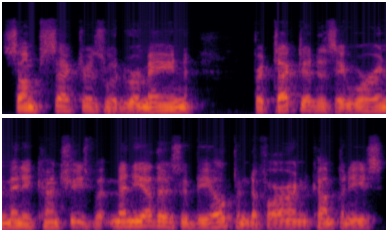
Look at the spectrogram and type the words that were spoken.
Some sectors would remain protected as they were in many countries, but many others would be open to foreign companies.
